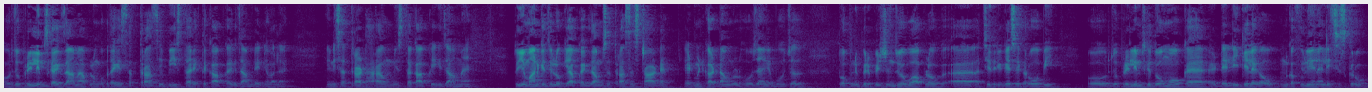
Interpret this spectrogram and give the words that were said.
और जो प्रीलिम्स का एग्ज़ाम है, आप लोगों को पता है कि सत्रह से बीस तारीख तक आपका एग्ज़ाम रहने वाला है। यानी सत्रह, अठारह, उन्नीस तक आपके एग्ज़ाम है। तो ये मान के चलो कि आपका एग्ज़ाम सत्रह से स्टार्ट है। एडमिट कार्ड डाउनलोड हो जाएँगे बहुत जल्द। तो अपनी प्रिपरेशन जो है वो आप लोग अच्छी तरीके से करो अभी। और जो प्रीलिम्स के दो मौका है डेली के लगाओ, उनका फुली एनालिसिस करो।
